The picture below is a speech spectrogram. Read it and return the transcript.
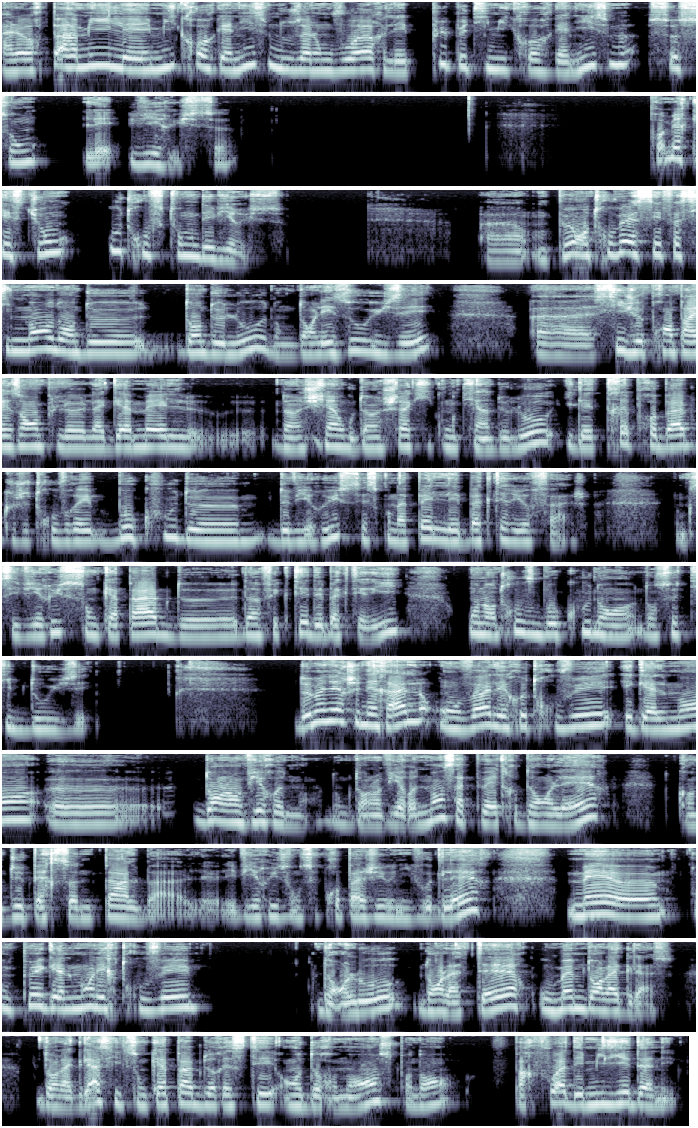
Alors parmi les micro-organismes, nous allons voir les plus petits micro-organismes, ce sont les virus. Première question, où trouve-t-on des virus? Euh, On peut en trouver assez facilement dans de, l'eau, donc dans les eaux usées. Euh, si je prends par exemple la gamelle d'un chien ou d'un chat qui contient de l'eau, il est très probable que je trouverai beaucoup de, virus, c'est ce qu'on appelle les bactériophages. Donc ces virus sont capables d'infecter des bactéries, on en trouve beaucoup dans, ce type d'eau usée. De manière générale, on va les retrouver également euh, dans l'environnement. Donc dans l'environnement, ça peut être dans l'air, quand deux personnes parlent, bah, les virus vont se propager au niveau de l'air, mais euh, on peut également les retrouver dans l'eau, dans la terre ou même dans la glace. Dans la glace, ils sont capables de rester en dormance pendant parfois des milliers d'années.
